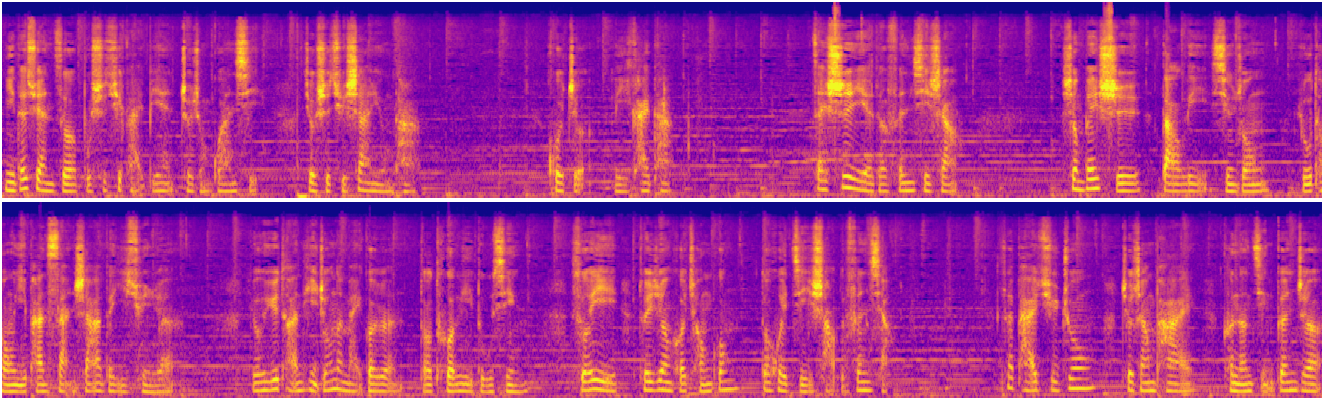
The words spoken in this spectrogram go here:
你的选择不是去改变这种关系，就是去善用它，或者离开它。在事业的分析上，圣杯十倒立形容如同一盘散沙的一群人。由于团体中的每个人都特立独行，所以对任何成功都会极少的分享。在牌局中，这张牌可能紧跟着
